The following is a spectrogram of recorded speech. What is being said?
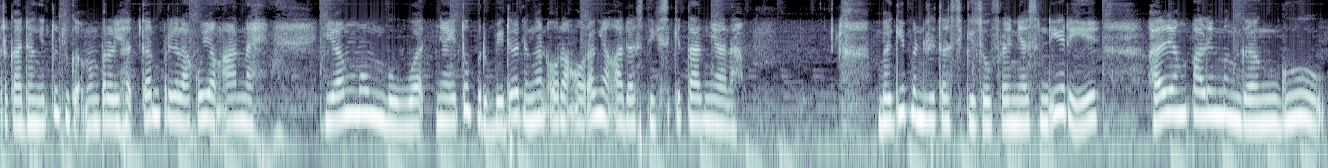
terkadang itu juga memperlihatkan perilaku yang aneh yang membuatnya itu berbeda dengan orang-orang yang ada di sekitarnya. Nah, bagi penderita skizofrenia sendiri, hal yang paling mengganggu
